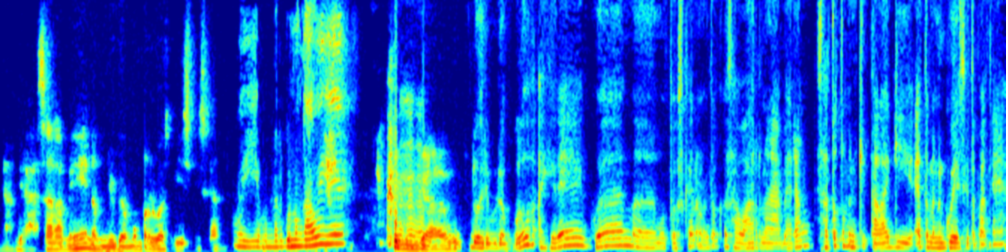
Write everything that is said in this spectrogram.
Ya, biasa lah, men. Juga memperluas bisnis kan. Oh iya bener, Gunung Kawi ya. Mm-mm. Gunung 2020 akhirnya gue memutuskan untuk ke Sawarna bareng satu temen kita lagi. Eh temen gue sih tepatnya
